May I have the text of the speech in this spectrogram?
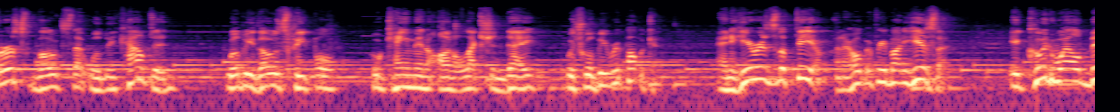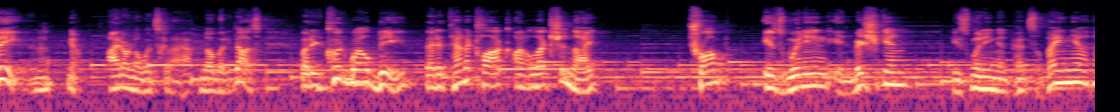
first votes that will be counted will be those people who came in on election day, which will be Republican. And here is the fear, and I hope everybody hears that. It could well be, you know, I don't know what's going to happen, nobody does, but it could well be that at 10 o'clock on election night, Trump is winning in Michigan, he's winning in Pennsylvania,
